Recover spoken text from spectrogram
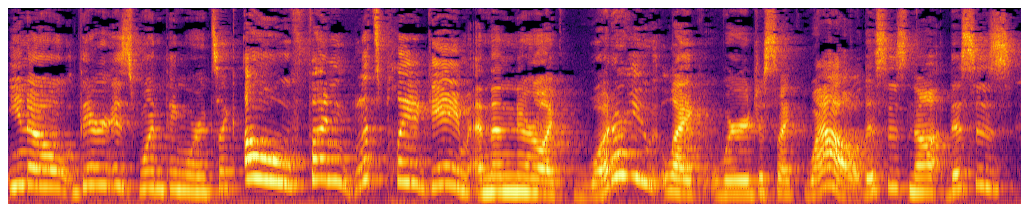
you know there is one thing where it's like oh fun let's play a game and then they're like what are you like we're just like wow this is not this is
